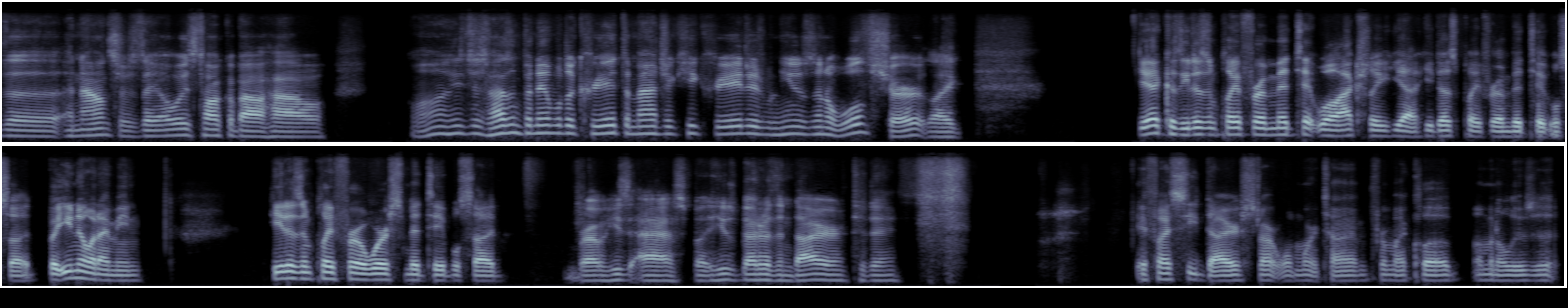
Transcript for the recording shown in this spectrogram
the announcers they always talk about how well he just hasn't been able to create the magic he created when he was in a wolf shirt. Like Yeah, because he doesn't play for a mid table. Well, actually, yeah, he does play for a mid table side, but you know what I mean. He doesn't play for a worse mid table side. bro, he's ass, but he was better than Dier today. If I see Dier start one more time for my club, I'm gonna lose it.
